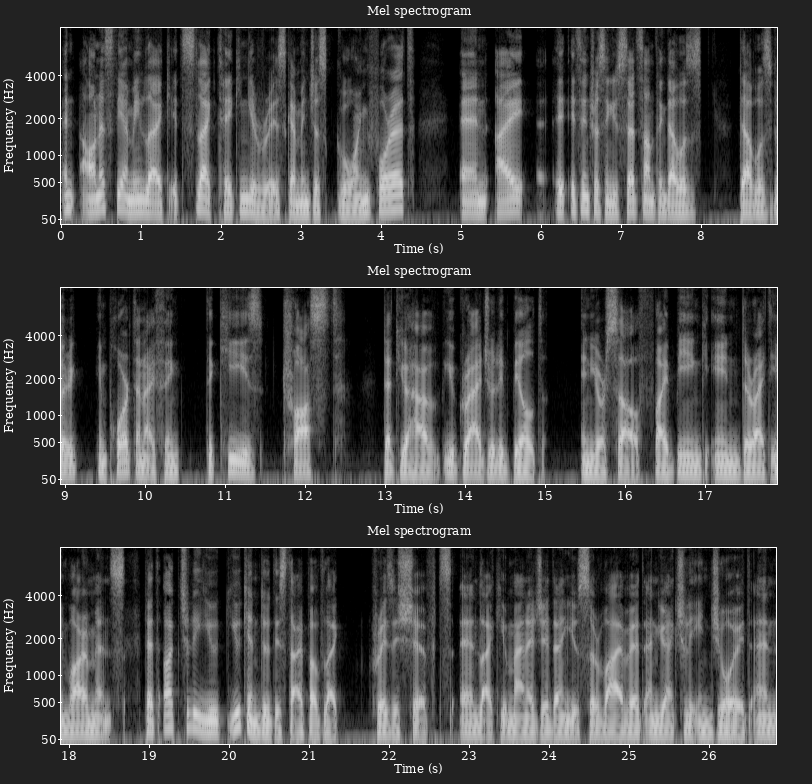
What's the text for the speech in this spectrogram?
And honestly i mean like it's like taking a risk i mean just going for it. And i it, it's interesting you said something that was that was very important i think. The key is trust that you have you gradually build in yourself by being in the right environments that actually you you can do this type of like crazy shifts and like you manage it and you survive it and you actually enjoy it and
